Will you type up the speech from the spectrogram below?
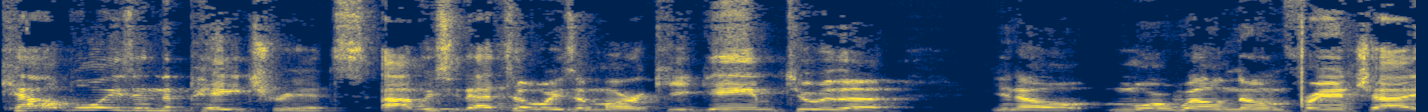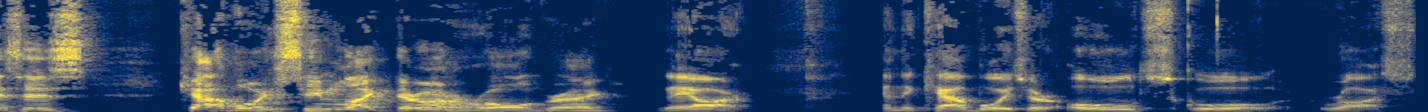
Cowboys and the Patriots. Obviously, that's always a marquee game. Two of the, you know, more well-known franchises. Cowboys seem like they're on a roll, Greg. They are. And the Cowboys are old school, Ross.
